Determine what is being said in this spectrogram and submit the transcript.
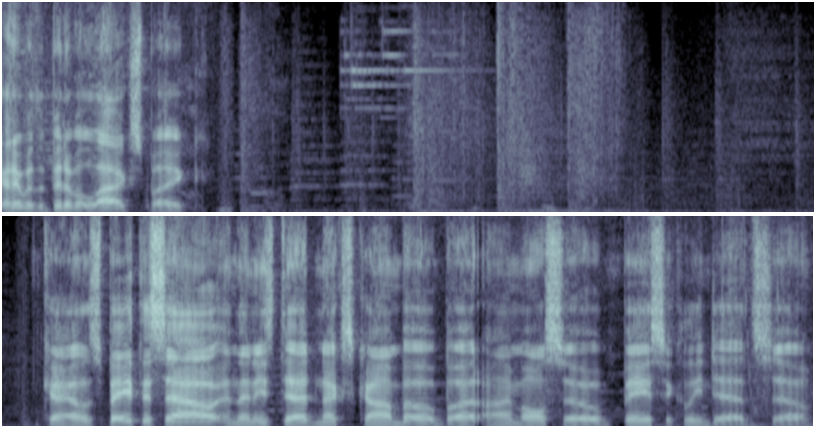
Got hit with a bit of a lag spike. Okay, let's bait this out, and then he's dead next combo, but I'm also basically dead, so...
